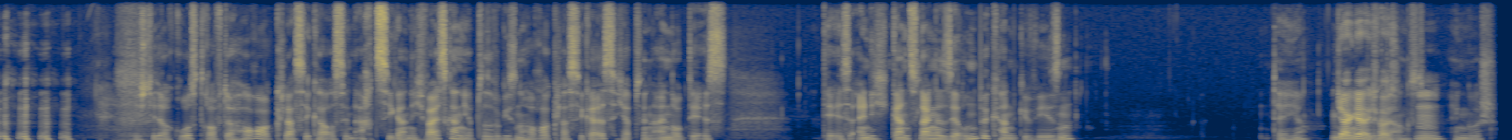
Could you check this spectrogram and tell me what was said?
Hier steht auch groß drauf, der Horrorklassiker aus den 80ern. Ich weiß gar nicht, ob das wirklich so ein Horrorklassiker ist. Ich habe so den Eindruck, der ist, der ist eigentlich ganz lange sehr unbekannt gewesen. Der hier. Ja, ja, ich weiß. Angst. Mhm. Englisch.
